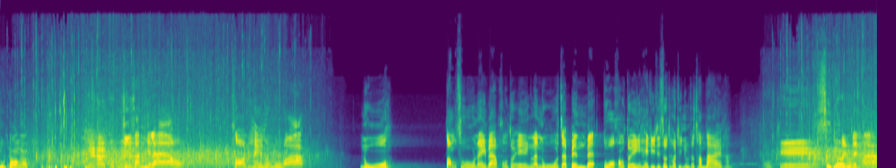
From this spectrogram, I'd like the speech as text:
ถูกต้องครับนี่หน่อยตรงนี้ซีซั่นที่แล้ว สอนให้หนูรู้ว่า หนู ต้องสู้ในแบบของตัวเอง และหนูจะเป็นแบบตัวของตัวเองให้ดีที่สุดเท่าที่หนูจะทำได้ค่ะโอเคสุดยอดตื่นครับเต้นมาก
